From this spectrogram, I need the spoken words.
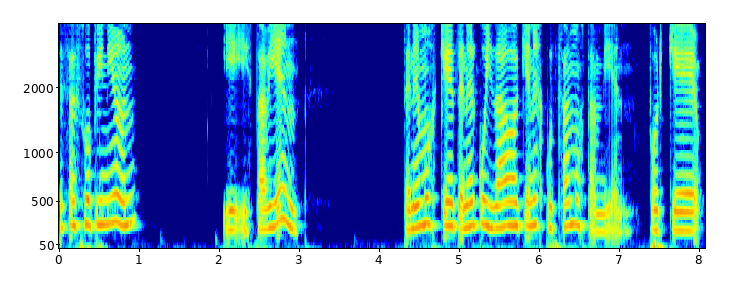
esa es su opinión y está bien tenemos que tener cuidado a quién escuchamos también, porque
